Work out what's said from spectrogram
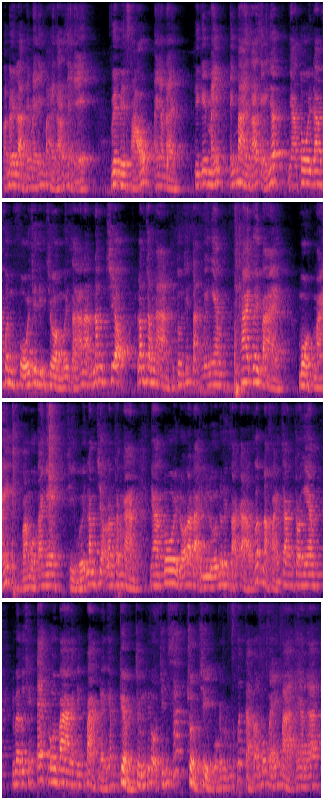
và đây là cái máy đánh bài giá rẻ VP6 anh em này thì cái máy đánh bài giá rẻ nhất nhà tôi đang phân phối trên thị trường với giá là 5 triệu 500 ngàn thì tôi sẽ tặng với anh em hai cây bài một máy và một tai nghe chỉ với 5 triệu 500 ngàn. Nhà tôi đó là đại lý lớn cho nên giá cả rất là phải chăng cho anh em. Thì bây giờ tôi sẽ test đôi ba cái tiếng bạc để anh em kiểm chứng cái độ chính xác, chuẩn chỉ của cái tất cả các mẫu máy đánh bài, anh em nhá.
